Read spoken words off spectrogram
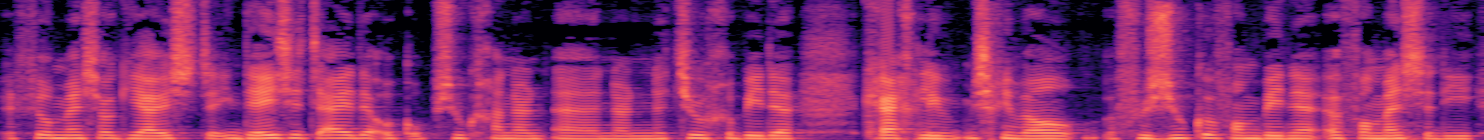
veel mensen ook juist in deze tijden ook op zoek gaan naar, uh, naar natuurgebieden? Krijgen jullie misschien wel verzoeken van binnen, uh, van mensen die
